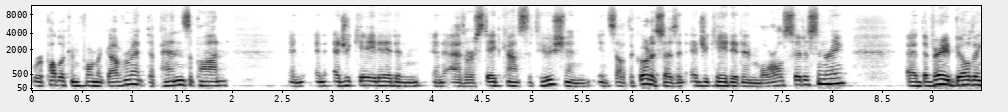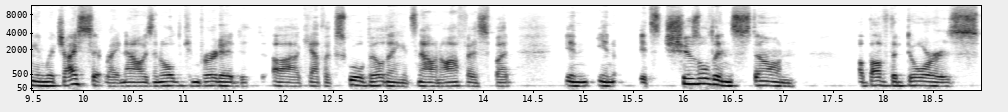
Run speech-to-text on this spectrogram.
Republican form of government depends upon an, an educated and, and as our state constitution in South Dakota says, an educated and moral citizenry. Uh, the very building in which I sit right now is an old converted uh, Catholic school building. It's now an office, but in in it's chiseled in stone above the doors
